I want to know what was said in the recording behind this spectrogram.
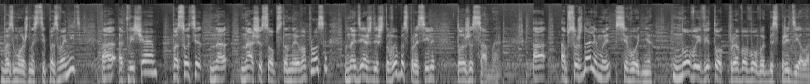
возможности позвонить, а отвечаем, по сути, на наши собственные вопросы в надежде, что вы бы спросили то же самое. А обсуждали мы сегодня новый виток правового беспредела,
